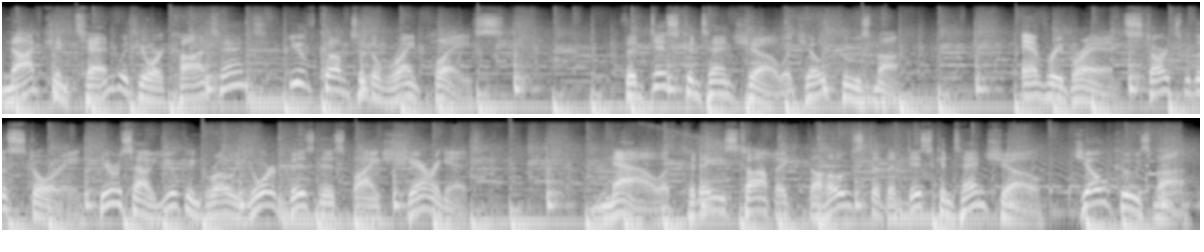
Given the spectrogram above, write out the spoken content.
Not content with your content? You've come to the right place. The Discontent Show with Joe Kuzma. Every brand starts with a story. Here's how you can grow your business by sharing it. Now, with today's topic, the host of The Discontent Show, Joe Kuzma.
